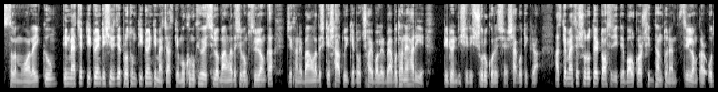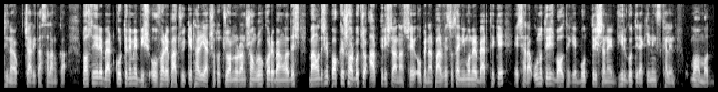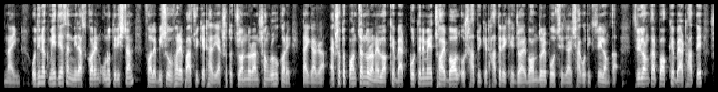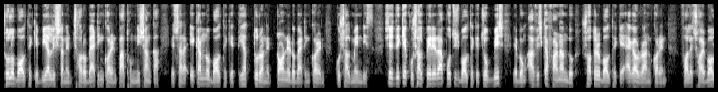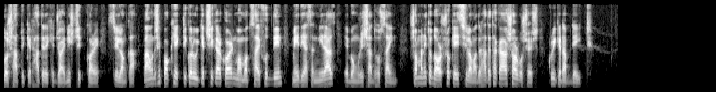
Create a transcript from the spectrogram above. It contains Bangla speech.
আসসালামু আলাইকুম। তিন ম্যাচের টি টোয়েন্টি সিরিজের প্রথম টি টোয়েন্টি ম্যাচ আজকে মুখোমুখি হয়েছিল বাংলাদেশ এবং শ্রীলঙ্কা, যেখানে বাংলাদেশকে সাত উইকেট ও ছয় বলের ব্যবধানে হারিয়ে টি টোয়েন্টি সিরিজ শুরু করেছে স্বাগতিকরা। আজকে ম্যাচের শুরুতে টসে জিতে বল করার সিদ্ধান্ত নেন শ্রীলঙ্কার অধিনায়ক চারিতা সালাঙ্কা। টসে হেরে ব্যাট করতে নেমে বিশ ওভারে পাঁচ উইকেট হারিয়ে একশত চুয়ান্ন রান সংগ্রহ করে বাংলাদেশ। বাংলাদেশের পক্ষে সর্বোচ্চ আটত্রিশ রান আসে ওপেনার পারভেজ হোসেন ইমনের ব্যাট থেকে, এছাড়া উনত্রিশ বল থেকে বত্রিশ রানের ধীরগতির এক ইনিংস খেলেন মোহাম্মদ নাইম। অধিনায়ক মেহেদি হাসান মিরাজ করেন উনতিরিশ রান, ফলে বিশ ওভারে পাঁচ উইকেট হারিয়ে একশত চুয়ান্ন রান সংগ্রহ করে টাইগাররা। একশত পঞ্চান্ন রানের লক্ষ্যে ব্যাট করতে নেমে ছয় বল ও সাত উইকেট হাতে রেখে জয়ের বন্দরে পৌঁছে যায় স্বাগতিক শ্রীলঙ্কা। শ্রীলঙ্কার পক্ষে ব্যাট হাতে ষোলো বল থেকে বিয়াল্লিশ রানের ঝড়ো ব্যাটিং করেন পাথুম নিশাঙ্কা। এছাড়া একান্ন বল থেকে তিয়াত্তর রানের টর্নেডো ব্যাটিং করেন কুশাল মেন্ডিস। শেষ দিকে কুশাল পেরেরা পঁচিশ বল থেকে চব্বিশ এবং আভিষ্কা ফার্নান্দো সতেরো বল থেকে এগারো রান করেন। ফলে ছয় বল ও সাত উইকেট হাতে রেখে জয় নিশ্চিত করে শ্রীলঙ্কা। বাংলাদেশের পক্ষে একটি করে উইকেট শিকার করেন মোহাম্মদ সাইফুদ্দিন, মেহেদি হাসান মিরাজ এবং রিশাদ হোসাইন। সম্মানিত দর্শক, এই ছিল আমাদের হাতে থাকা সর্বশেষ ক্রিকেট আপডেট।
